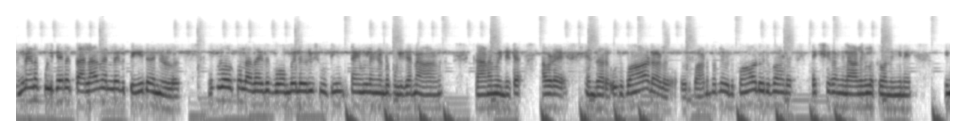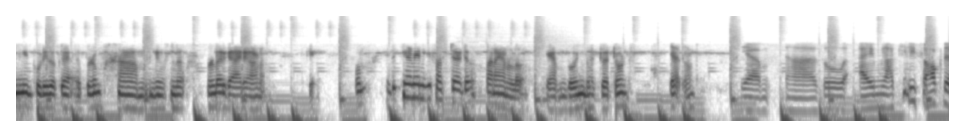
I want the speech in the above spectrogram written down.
അങ്ങനെയാണ് പുള്ളിക്കാരൻ തല തന്നെ ഒരു പേര് തന്നെയുള്ളത് ഇപ്പോൾ നോക്കുന്നത് അതായത് ബോംബെയിലെ ഒരു ഷൂട്ടിംഗ് ടൈമിൽ എങ്ങാണ്ട് പുള്ളിക്കാരനാണ്. കാണാൻ വേണ്ടിയിട്ട് അവിടെ എന്താ പറയുക ഒരുപാട് ആൾ ഒരുപാട് എന്ന് പറഞ്ഞാൽ ഒരുപാട് ഒരുപാട് ലക്ഷക്കണക്കിന് ആളുകളൊക്കെ വന്നിങ്ങനെ തിങ്ങിക്കൂടിയതൊക്കെ കൂടിയതൊക്കെ എപ്പോഴും ന്യൂസിൽ ഉള്ള ഒരു കാര്യമാണ്. ഓക്കെ. അപ്പം ഇതൊക്കെയാണ് എനിക്ക് ഫസ്റ്റ് ആയിട്ട് പറയാനുള്ളത്. ഗോയിങ് ബാക്ക് ടു അറ്റോൺസ് അറ്റോൺസ് Yeah, I am actually shocked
